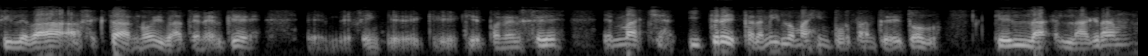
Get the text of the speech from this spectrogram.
sí le va a afectar, ¿no? Y va a tener que en fin, que, que, ponerse en marcha. Y tres, para mí lo más importante de todo, que es la, la gran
